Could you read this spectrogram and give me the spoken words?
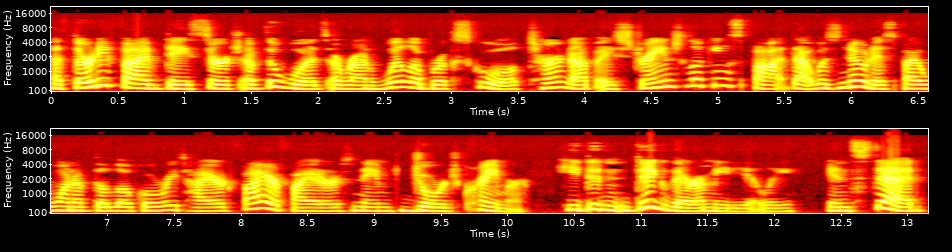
A 35 day search of the woods around Willowbrook School turned up a strange looking spot that was noticed by one of the local retired firefighters named George Kramer. He didn't dig there immediately. Instead,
